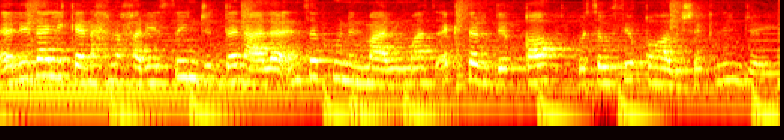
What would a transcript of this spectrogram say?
آه، لذلك نحن حريصين جدا على أن تكون المعلومات أكثر دقة وتوثيقها بشكل جيد.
